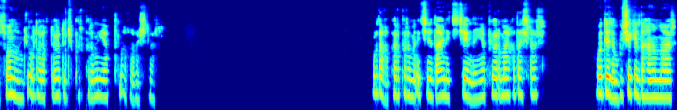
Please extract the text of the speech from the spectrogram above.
Ve sonuncu olarak dördüncü pırpırımı yaptım arkadaşlar. Buradaki pırpırımın içine de aynı çiçeğimden yapıyorum arkadaşlar. Modelim bu şekilde hanımlar.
